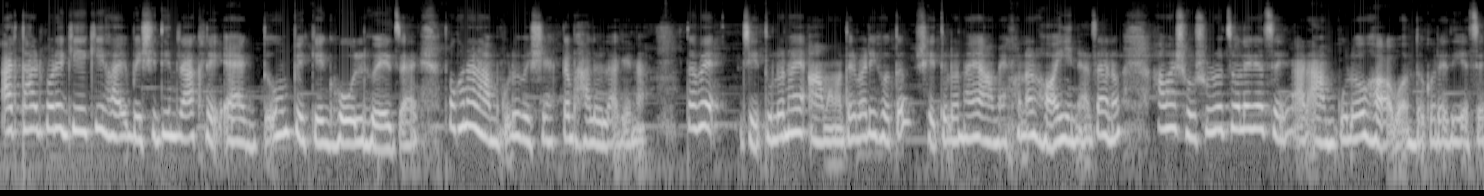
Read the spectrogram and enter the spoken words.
আর তারপরে গিয়ে কি হয়, বেশি দিন রাখলে একদম পেকে ঘোল হয়ে যায়। তখন আর আমগুলো বেশি একটা ভালো লাগে না। তবে যে তুলনায় আম আমাদের বাড়ি হতো, সেই তুলনায় আম এখন আর হয়ই না, জানো? আমার শ্বশুরও চলে গেছে আর আমগুলোও হওয়া বন্ধ করে দিয়েছে।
